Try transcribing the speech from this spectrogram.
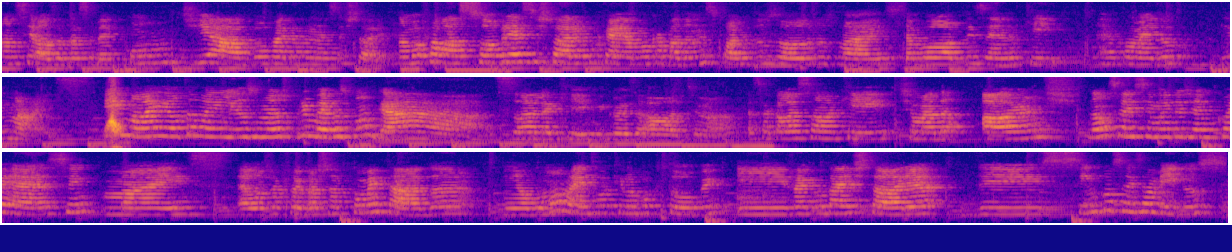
ansiosa para saber como diabo vai terminar essa história. Não vou falar sobre essa história porque aí eu vou acabar dando spoiler dos outros, mas eu vou logo dizendo que recomendo demais. Em maio eu também li os meus primeiros mangás. Olha aqui, que coisa ótima. Essa coleção aqui, chamada Orange. Não sei se muita gente conhece, mas ela já foi bastante comentada em algum momento aqui no Booktube. E vai contar a história de cinco ou seis amigos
